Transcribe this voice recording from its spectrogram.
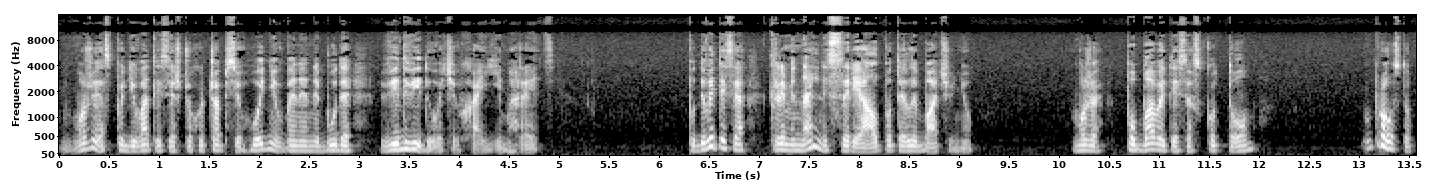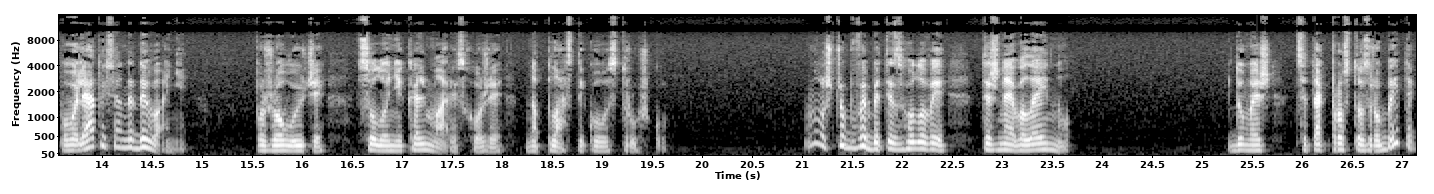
Можу я сподіватися, що хоча б сьогодні в мене не буде відвідувачів, хай їм грець. Подивитися кримінальний серіал по телебаченню. Може, побавитися з котом, просто повалятися на дивані, пожовуючи солоні кальмари, схожі на пластикову стружку. Ну, щоб вибити з голови тижневе лайно. Думаєш, це так просто зробити?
